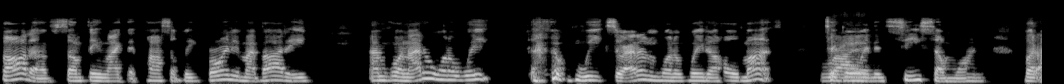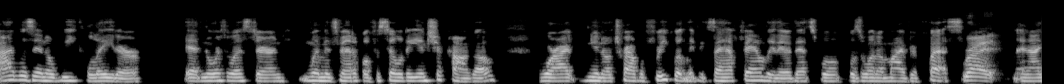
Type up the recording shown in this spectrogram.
thought of something like that possibly growing in my body, I'm going. I don't want to wait weeks, or I don't want to wait a whole month to right. go in and see someone. But I was in a week later at Northwestern Women's Medical Facility in Chicago, where I, you know, travel frequently because I have family there. That's what was one of my requests. Right. And I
